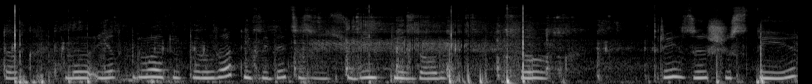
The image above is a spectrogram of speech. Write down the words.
Так, ну я так понимаю, тут переграти і прийдеться сюди йти заново. Так. Три з шести.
